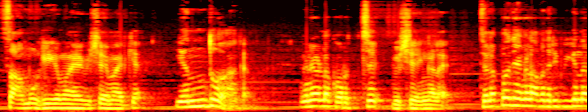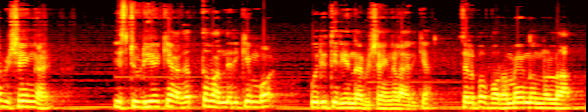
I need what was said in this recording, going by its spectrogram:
സാമൂഹികമായ വിഷയമായിരിക്കാം എന്തോ ആകാം. അങ്ങനെയുള്ള കുറച്ച് വിഷയങ്ങളെ ചിലപ്പോൾ ഞങ്ങൾ അവതരിപ്പിക്കുന്ന വിഷയങ്ങൾ ഈ സ്റ്റുഡിയോയ്ക്ക് അകത്ത് വന്നിരിക്കുമ്പോൾ ഉരുത്തിരിയുന്ന വിഷയങ്ങളായിരിക്കാം. ചിലപ്പോൾ പുറമേ നിന്നുള്ള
